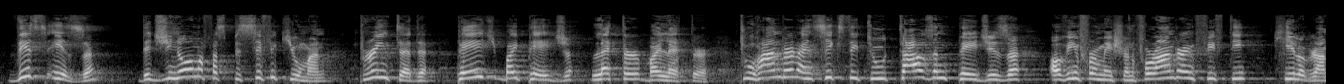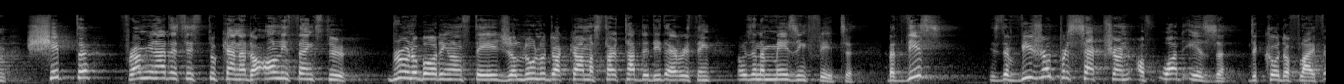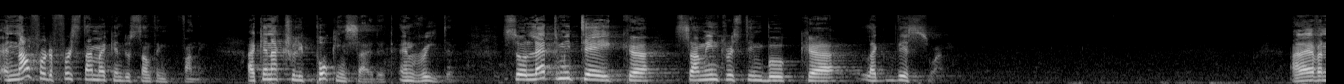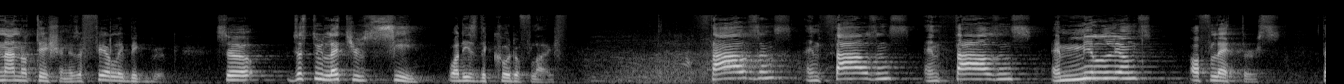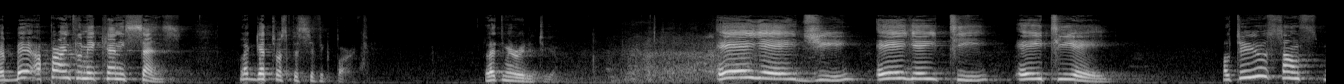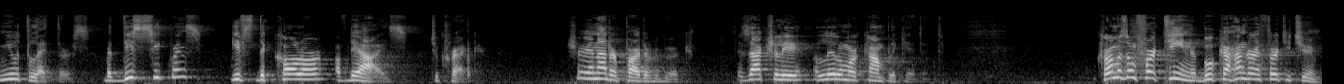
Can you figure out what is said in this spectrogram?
this is the genome of a specific human printed page by page, letter by letter. 262,000 pages of information, 450 kilograms, shipped from United States to Canada only thanks to Bruno Bowden on stage, Lulu.com, a startup that did everything. It was an amazing feat. But this is the visual perception of what is the code of life. And now, for the first time, I can do something funny. I can actually poke inside it and read. It. So let me take uh, some interesting book uh, like this one. And I have an annotation, it's a fairly big book. So just to let you see what is the code of life. thousands and thousands and thousands and millions of letters that apparently make any sense. Let's get to a specific part. Let me read it to you. AAG, AAT, ATA. Well, to you sounds mute letters, but this sequence gives the color of the eyes to Craig. Show you another part of the book. It's actually a little more complicated. Chromosome 14, book 132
